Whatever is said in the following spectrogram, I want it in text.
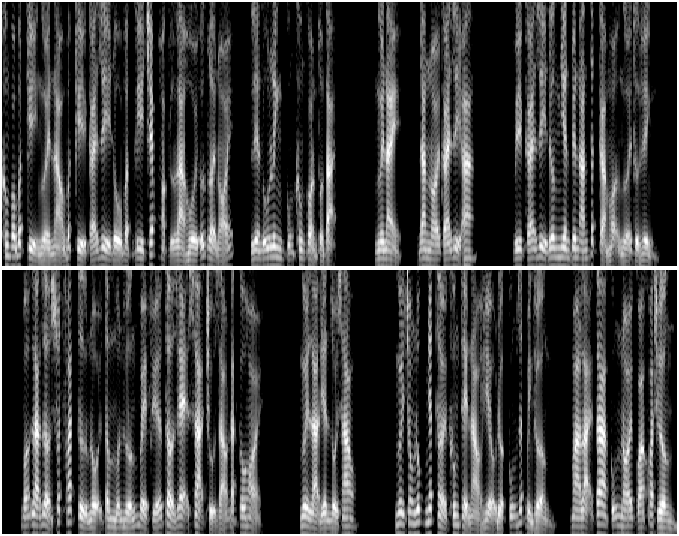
Không có bất kỳ người nào bất kỳ cái gì đồ vật ghi chép hoặc là hồi ức lời nói, liền ú linh cũng không còn tồn tại. Người này đang nói cái gì a? Vì cái gì đương nhiên tuyên án tất cả mọi người tử hình? Vợ lạ dở xuất phát từ nội tâm muốn hướng về phía tờ rẽ xạ chủ giáo đặt câu hỏi. Ngươi là điên rồi sao? Ngươi trong lúc nhất thời không thể nào hiểu được cũng rất bình thường, mà lại ta cũng nói quá khoa trương,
